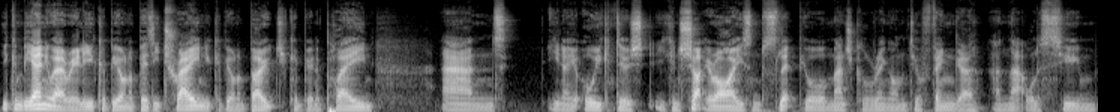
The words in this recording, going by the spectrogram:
you can be anywhere really. You could be on a busy train, you could be on a boat, you could be in a plane, and you know all you can do is you can shut your eyes and slip your magical ring onto your finger, and that will assume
